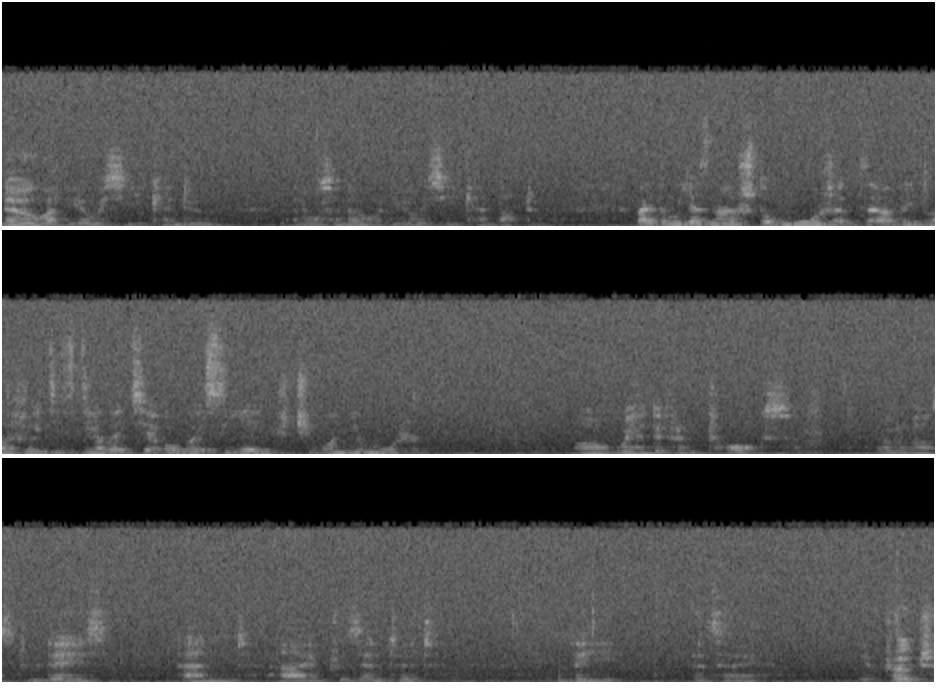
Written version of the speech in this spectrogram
know what the OSCE can do and also know what the OSCE cannot do. Поэтому я знаю, что может предложить и сделать ОБСЕ и чего не может. Oh, we had different talks over the last two days, and I presented the, let's say, the approach,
